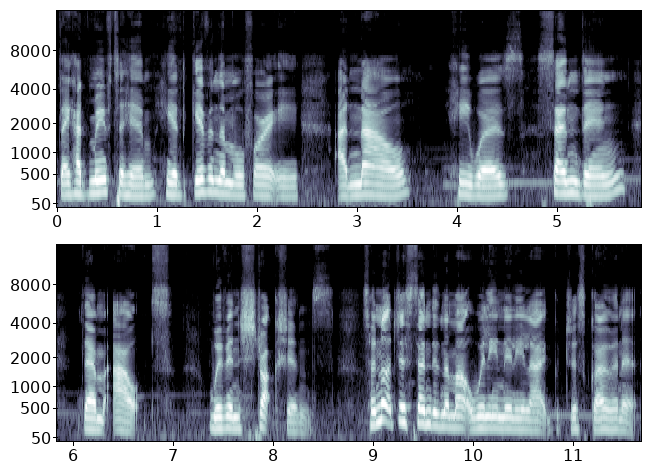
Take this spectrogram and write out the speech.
they had moved to him, he had given them authority, and now he was sending them out with instructions. So, not just sending them out willy nilly, like just go in it.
